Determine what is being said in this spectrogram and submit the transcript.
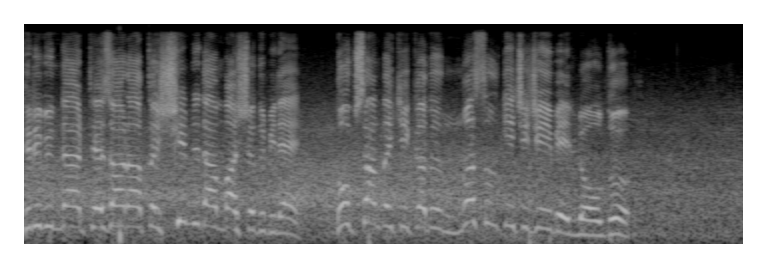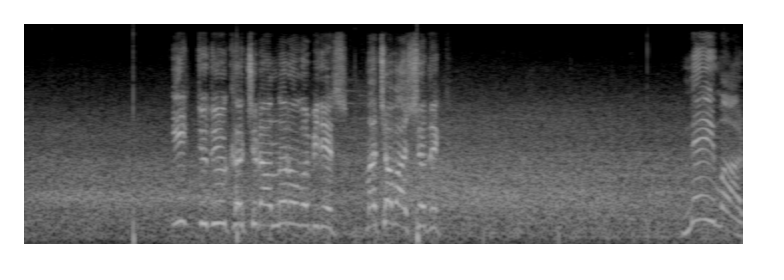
Tribünler tezahürata şimdiden başladı bile. 90 dakikanın nasıl geçeceği belli oldu. İlk düdüğü kaçıranlar olabilir. Maça başladık. Neymar.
